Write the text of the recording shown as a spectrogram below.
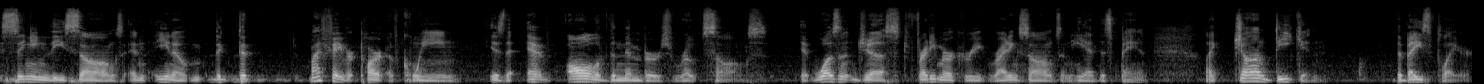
singing these songs, and, you know, the, the my favorite part of Queen is that ev- all of the members wrote songs. It wasn't just Freddie Mercury writing songs and he had this band. Like John Deacon, the bass player,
